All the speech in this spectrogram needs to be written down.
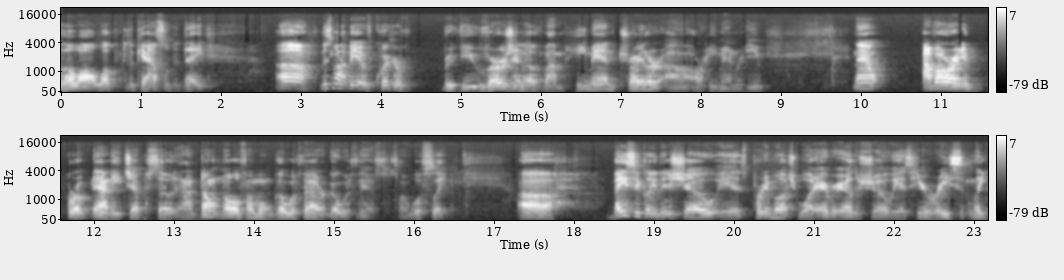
Hello, all. Welcome to the castle today. Uh, this might be a quicker review version of my He-Man trailer uh, or He-Man review. Now, I've already broke down each episode, and I don't know if I'm gonna go with that or go with this. So we'll see. Uh, basically, this show is pretty much what every other show is here recently.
